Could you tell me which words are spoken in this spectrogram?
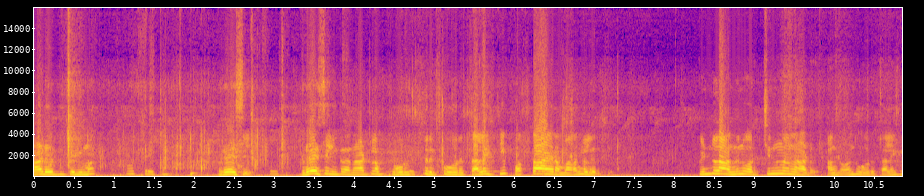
நாடு எது தெரியுமா? பிரேசில். பிரேசில்ன்ற நாட்டில் ஒருத்தருக்கு ஒரு தலைக்கு பத்தாயிரம் மரங்கள் இருக்குது பின்லாந்துன்னு ஒரு சின்ன நாடு. அங்கே வந்து ஒரு தலைக்கு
